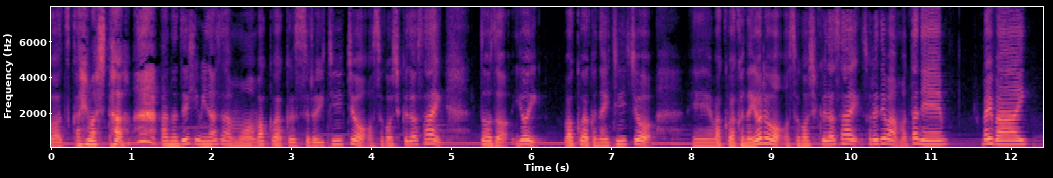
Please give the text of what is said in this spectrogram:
葉を使いました あのぜひ皆さんもワクワクする一日をお過ごしくださいどうぞ良いワクワクな一日をえー、ワクワクな夜をお過ごしください。それではまたね。バイバイ。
